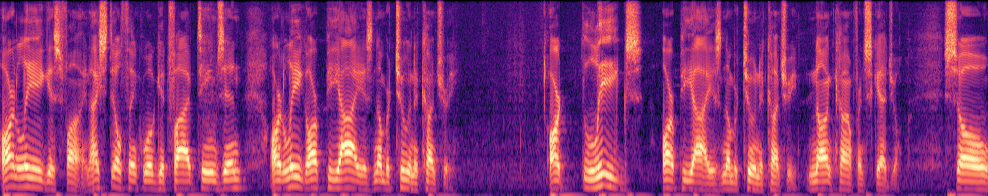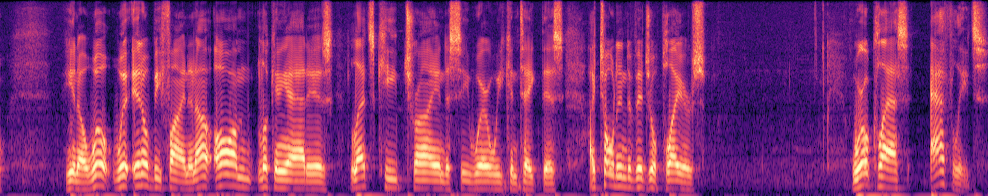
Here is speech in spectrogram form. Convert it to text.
Our league is fine. I still think we'll get five teams in. Our league RPI is number two in the country. Our league's RPI is number two in the country, non conference schedule. So, you know, we'll, we it'll be fine. And I, all I'm looking at is let's keep trying to see where we can take this. I told individual players, world class athletes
